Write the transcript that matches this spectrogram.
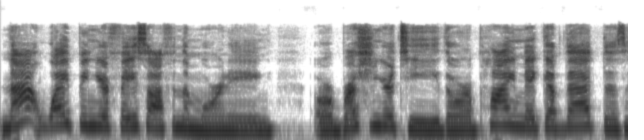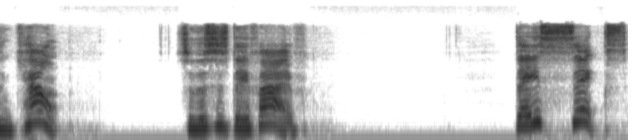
Not wiping your face off in the morning or brushing your teeth or applying makeup, that doesn't count. So, this is day five. Day six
